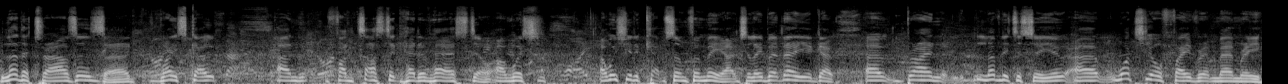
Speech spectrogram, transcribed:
leather trousers, uh, waistcoat, and fantastic head of hair still. I wish. I wish you'd have kept some for me, actually, but there you go. Uh, Brian, lovely to see you. Uh, what's your favourite memory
